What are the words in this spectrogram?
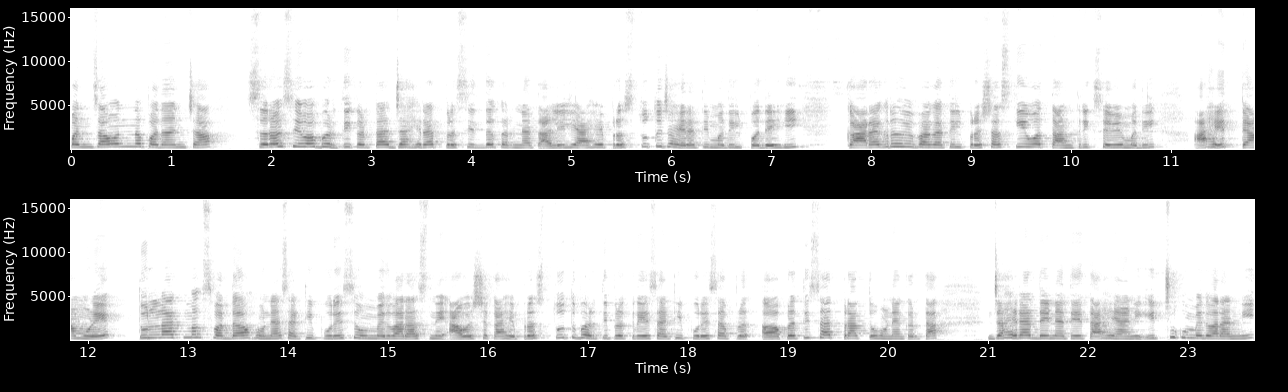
पंचावन्न पदांच्या सरळ सेवा भरतीकरता जाहिरात प्रसिद्ध करण्यात आलेली आहे. प्रस्तुत जाहिरातीमधील पदे ही कारागृह विभागातील प्रशासकीय व तांत्रिक सेवेमधील आहेत. त्यामुळे तुलनात्मक स्पर्धा होण्यासाठी पुरेसे उमेदवार असणे आवश्यक आहे. प्रस्तुत भरती प्रक्रियेसाठी पुरेसा प्र प्रतिसाद प्राप्त होण्याकरता जाहिरात देण्यात येत आहे आणि इच्छुक उमेदवारांनी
